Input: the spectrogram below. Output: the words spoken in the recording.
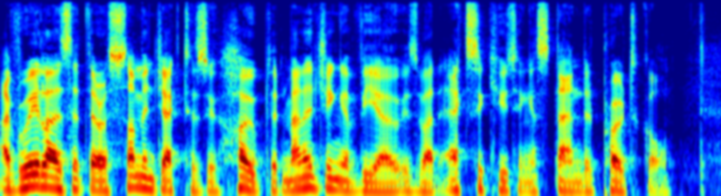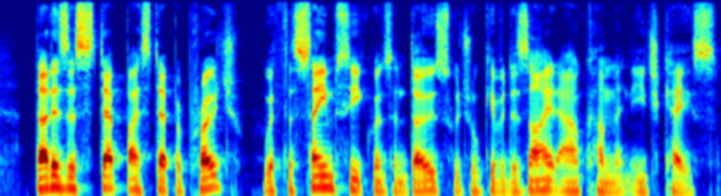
I've realized that there are some injectors who hope that managing a VO is about executing a standard protocol. That is a step by step approach with the same sequence and dose, which will give a desired outcome in each case.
